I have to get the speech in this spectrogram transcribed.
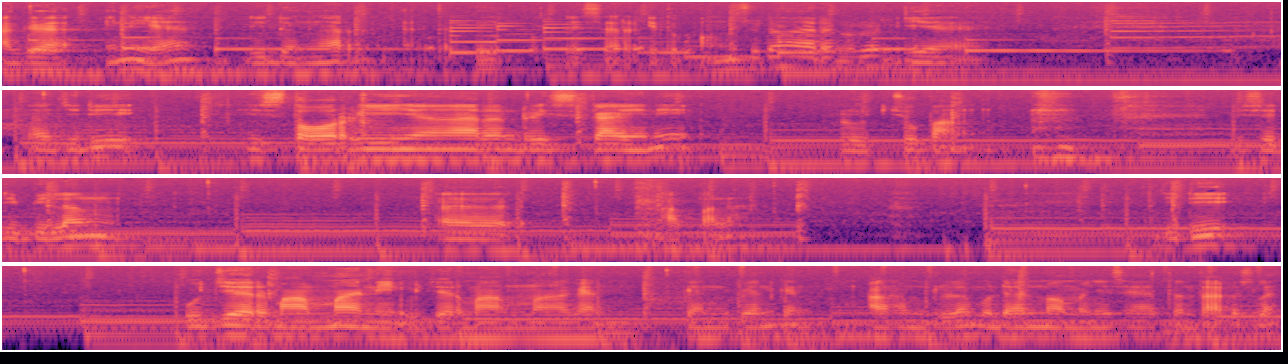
agak ini ya didengar tapi dasar itu pang sudah ngaran ulun ya nah, jadi historinya ngaran Rizka ini lucu pang. Bisa dibilang eh, apalah. Jadi ujar mama nih ujar mama kan. Kan kan kan. Alhamdulillah mudahan mamanya sehat terus lah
